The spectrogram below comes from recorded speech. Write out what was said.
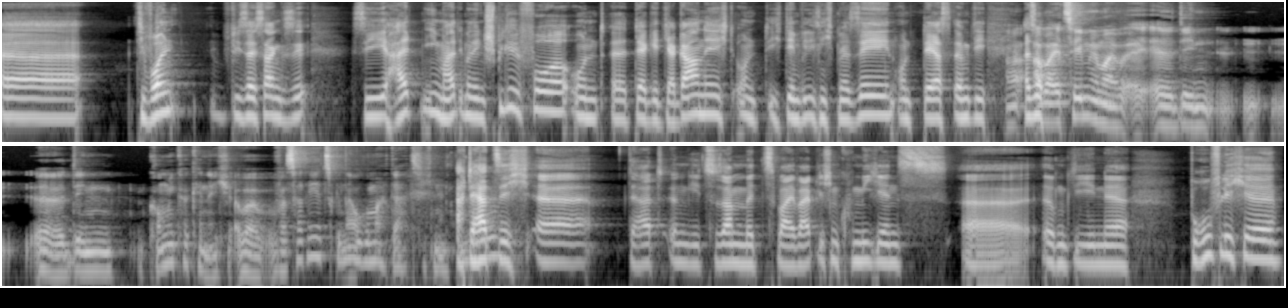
äh, die wollen, wie soll ich sagen, sie, sie halten ihm halt immer den Spiegel vor und äh, der geht ja gar nicht und ich, den will ich nicht mehr sehen und der ist irgendwie. Also, aber erzähl mir mal, äh, den, äh, den Komiker kenne ich, aber was hat er jetzt genau gemacht? Der hat sich. Ach, der hat sich, äh, der hat irgendwie zusammen mit zwei weiblichen Comedians äh, irgendwie eine berufliche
